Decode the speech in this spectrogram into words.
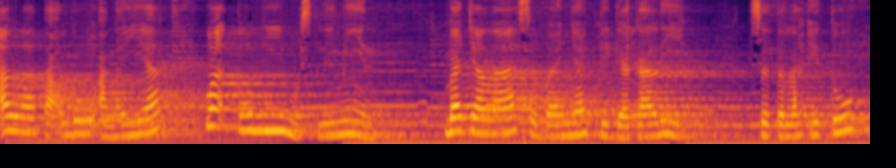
Allah ta'lu alayya tuni muslimin Bacalah sebanyak tiga kali Setelah itu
